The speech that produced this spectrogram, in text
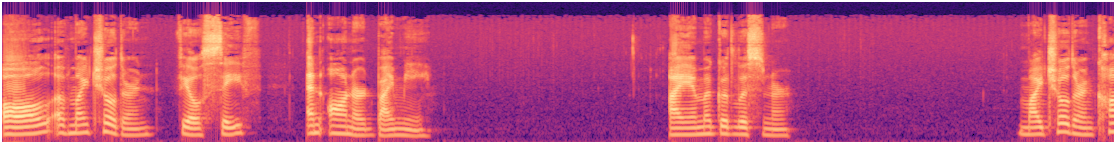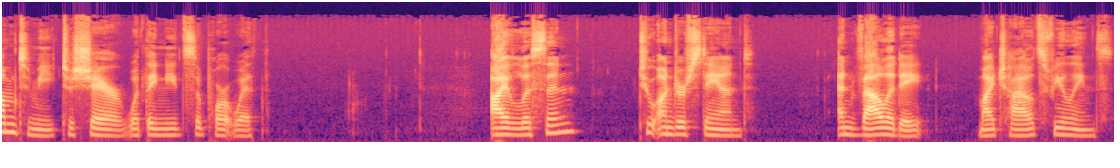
All of my children feel safe and honored by me. I am a good listener. My children come to me to share what they need support with. I listen to understand and validate my child's feelings.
